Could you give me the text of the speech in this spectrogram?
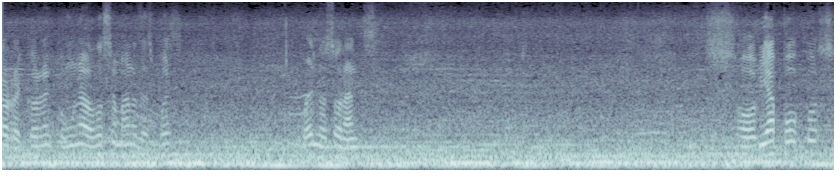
Lo recorren como una o dos semanas después. Bueno, son antes. Había pocos.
